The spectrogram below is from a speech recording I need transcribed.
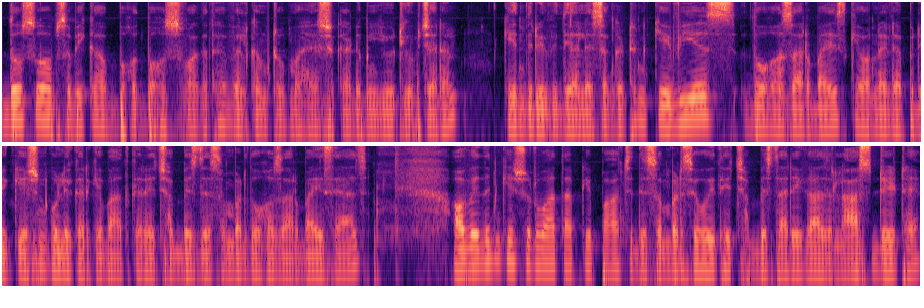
दोस्तों, आप सभी का बहुत बहुत स्वागत है। Welcome to Mahesh academy YouTube channel Kendriya Vidyalaya Sangathan के वी एस दो हज़ार बाईस के ऑनलाइन एप्लीकेशन को लेकर के बात करें। 26 दिसंबर 2022 है आज। आवेदन की शुरुआत आपकी 5 दिसंबर से हुई थी। 26 तारीख आज लास्ट डेट है।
